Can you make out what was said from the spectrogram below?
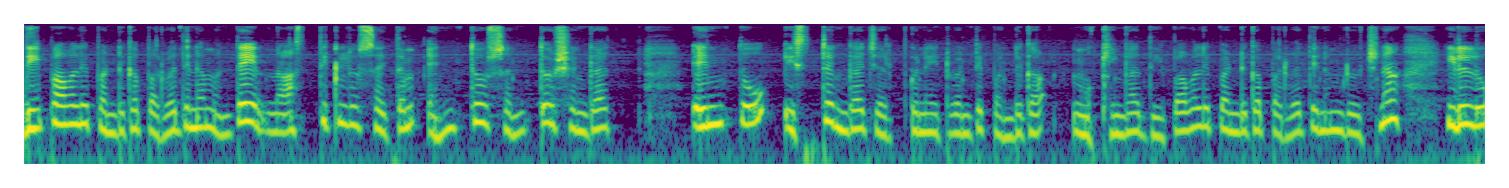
దీపావళి పండుగ పర్వదినం అంటే నాస్తికులు సైతం ఎంతో సంతోషంగా ఎంతో ఇష్టంగా జరుపుకునేటువంటి పండుగ. ముఖ్యంగా దీపావళి పండుగ పర్వదినం రోజున ఇల్లు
